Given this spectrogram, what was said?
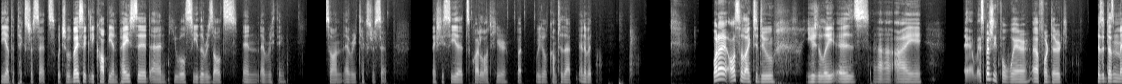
the other texture sets, which will basically copy and paste it and you will see the results in everything. So on every texture set. You actually see that's quite a lot here, but we'll come to that in a bit. What I also like to do usually is uh, I, eh, especially for wear, uh, for dirt, because it doesn't ma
